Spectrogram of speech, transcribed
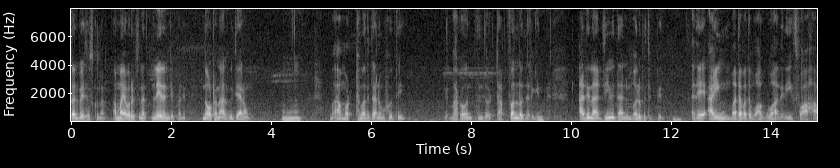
తలుపేసేసుకున్నాను. అమ్మ ఎవరు వచ్చినా లేదని చెప్పని. నూట నాలుగు జ్వరం. ఆ మొట్టమొదటి అనుభూతి భగవంతునితో తత్వంలో జరిగింది. అది నా జీవితాన్ని మలుపు తిప్పింది. అదే ఐం వదవద వాగ్వాదిని స్వాహ.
